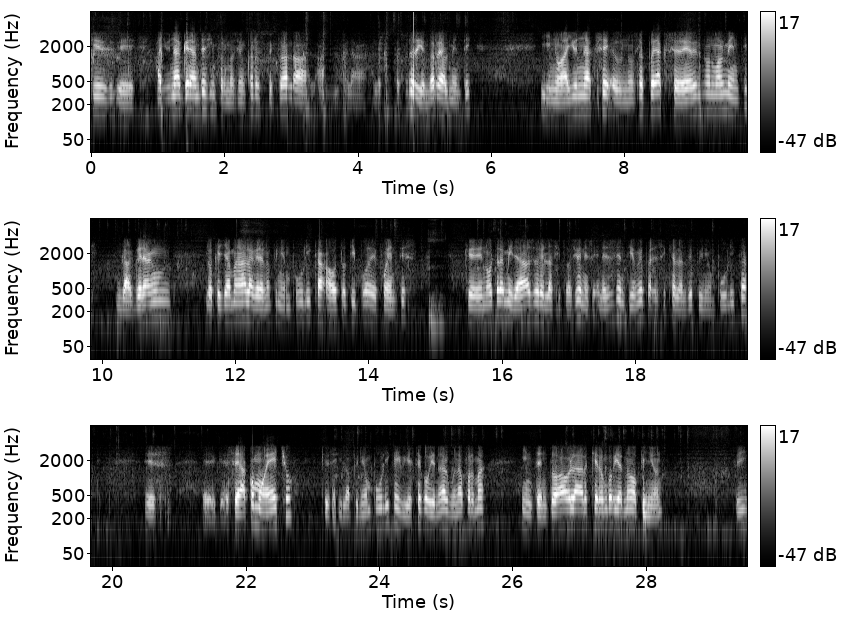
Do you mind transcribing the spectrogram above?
que eh, hay una gran desinformación con respecto a, la, a, lo que está sucediendo realmente y no hay un no se puede acceder normalmente la gran lo que llama la gran opinión pública a otro tipo de fuentes que den otra mirada sobre las situaciones. En ese sentido me parece que hablar de opinión pública es eh, sea como hecho que si la opinión pública y este gobierno de alguna forma intentó hablar que era un gobierno de opinión, ¿sí?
